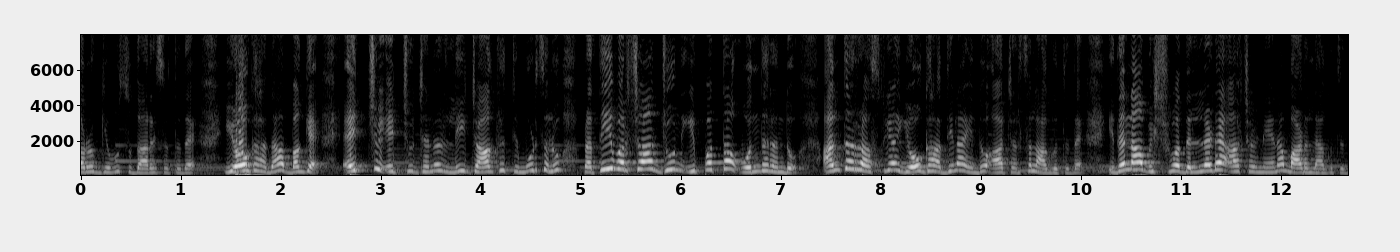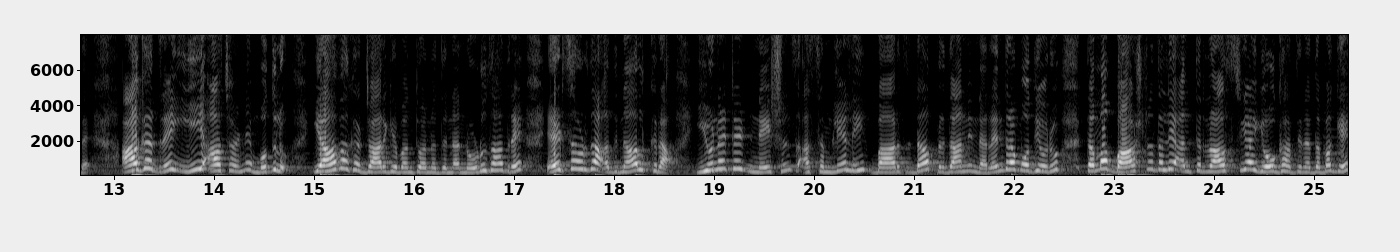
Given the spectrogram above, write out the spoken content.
ಆರೋಗ್ಯವು ಸುಧಾರಿಸುತ್ತದೆ. ಯೋಗದ ಬಗ್ಗೆ ಹೆಚ್ಚು ಹೆಚ್ಚು ಜನರಲ್ಲಿ ಜಾಗೃತಿ ಮೂಡಿಸಲು ಪ್ರತಿ ವರ್ಷ ಜೂನ್ ಇಪ್ಪತ್ತ ಒಂದರಂದು ಅಂತಾರಾಷ್ಟ್ರೀಯ ಯೋಗ ದಿನ ಎಂದು ಆಚರಿಸಲಾಗುತ್ತದೆ. ಇದನ್ನ ವಿಶ್ವದೆಲ್ಲೆಡೆ ಆಚರಣೆಯನ್ನ ಮಾಡಲಾಗುತ್ತದೆ. ಹಾಗಾದ್ರೆ ಈ ಆಚರಣೆ ಮೊದಲು ಯಾವಾಗ ಜಾರಿಗೆ ಬಂತು ಅನ್ನೋದನ್ನ ನೋಡುವುದಾದ್ರೆ ಎರಡ್ ಸಾವಿರದ ಹದಿನಾಲ್ಕರ ಯುನೈಟೆಡ್ ನೇಷನ್ಸ್ ಅಸೆಂಬ್ಲಿಯಲ್ಲಿ ಭಾರತದ ಪ್ರಧಾನಿ ನರೇಂದ್ರ ಮೋದಿ ಅವರು ತಮ್ಮ ಭಾಷಣದಲ್ಲಿ ಅಂತಾರಾಷ್ಟ್ರೀಯ ಯೋಗ ದಿನದ ಬಗ್ಗೆ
